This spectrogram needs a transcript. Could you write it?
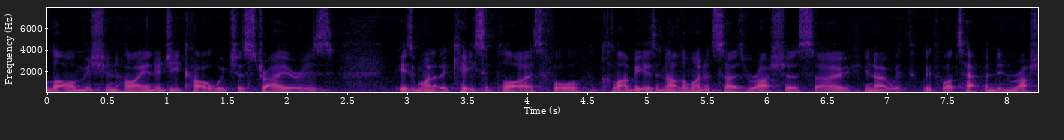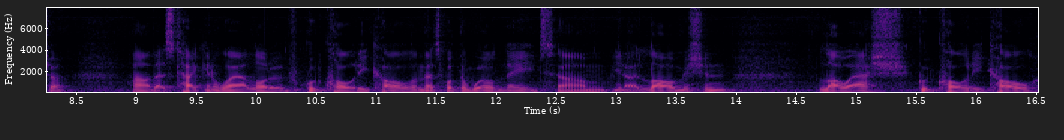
low emission, high energy coal, which Australia is is one of the key suppliers for. Colombia is another one, and so is Russia. So, you know, with, with what's happened in Russia, uh, that's taken away a lot of good quality coal, and that's what the world needs. Um, you know, low emission, low ash, good quality coal,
